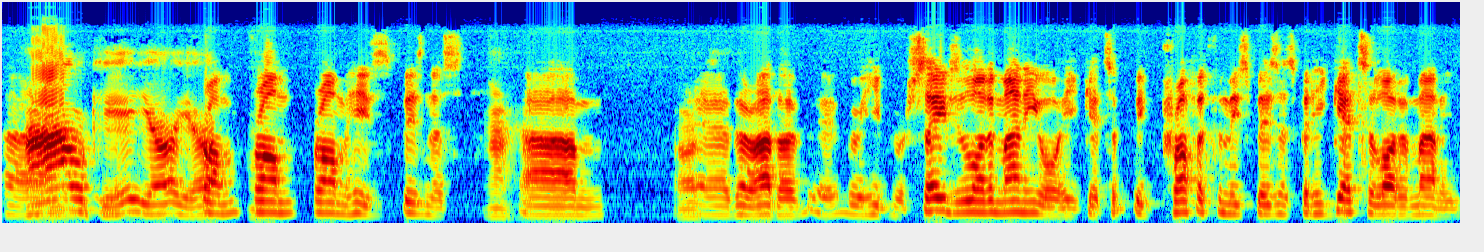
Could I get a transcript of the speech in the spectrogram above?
Um, ah, okay, yeah, yeah. From from from his business. Uh-huh. Um, uh, there are other, uh, he receives a lot of money or he gets a big profit from his business, but he gets a lot of money.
